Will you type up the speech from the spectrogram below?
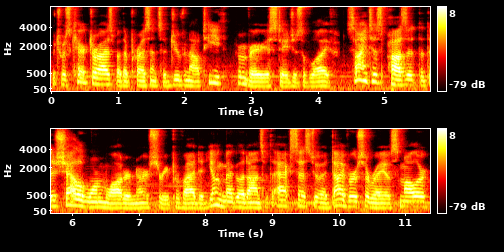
which was characterized by the presence of juvenile teeth from various stages of life. Scientists posit that this shallow warm water nursery provided young megalodons with access to a diverse array of smaller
